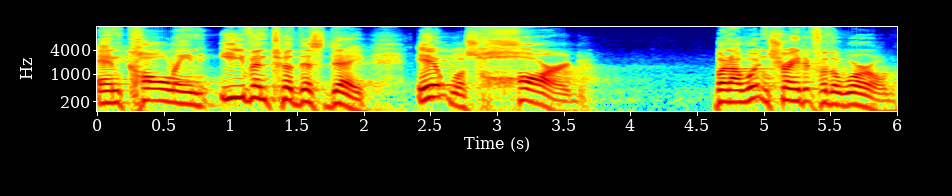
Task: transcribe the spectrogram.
and calling, even to this day. It was hard, but I wouldn't trade it for the world.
